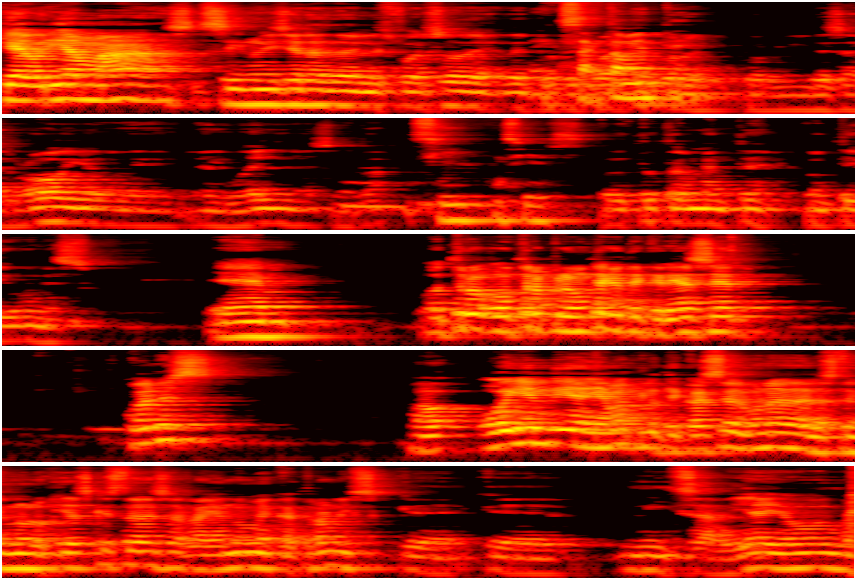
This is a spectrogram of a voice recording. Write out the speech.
que habría más si no hicieras el esfuerzo de, de Exactamente. Por, el, desarrollo, el wellness. Sí, así es. Estoy totalmente contigo en eso. Eh, otro, otra pregunta que te quería hacer, ¿cuál es, hoy en día ya me platicaste de alguna de las tecnologías que está desarrollando Mechatronics, que, que ni sabía yo y me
